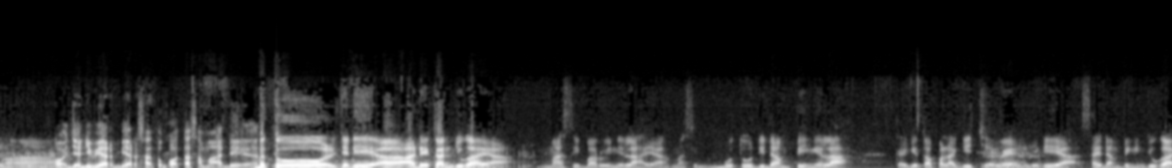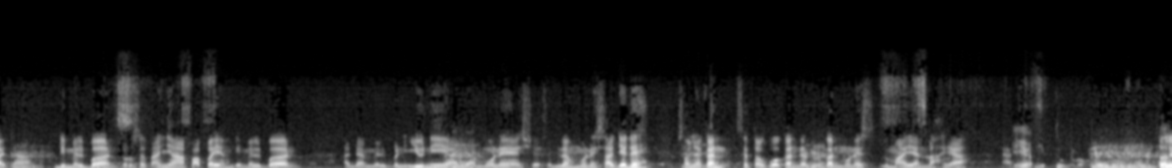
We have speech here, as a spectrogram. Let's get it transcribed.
Uh. Oh, jadi biar biar satu kota sama Ade ya. Betul. Jadi uh, Ade kan juga ya masih baru inilah ya, masih butuh didampingi lah. Kayak gitu apalagi cewek. Hmm. Jadi ya saya dampingin juga nah di Melbourne. Terus saya tanya apa-apa yang di Melbourne. Ada Melbourne Uni, hmm. ada Monash. Ya saya bilang Monash saja deh. Soalnya kan saya tahu gue kan dari dulu kan Monash lumayan lah ya. ya iya. gitu, bro. Tadi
